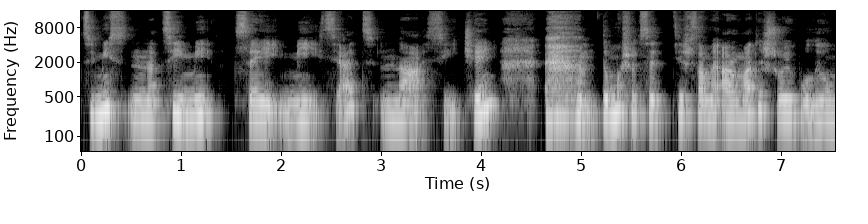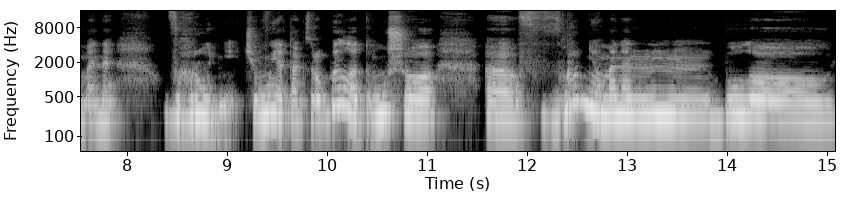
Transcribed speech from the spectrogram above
ці міс... на ці мі... цей місяць, на січень, тому що це ті ж самі аромати, що і були у мене в грудні. Чому я так зробила? Тому що е, в грудні у мене було,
